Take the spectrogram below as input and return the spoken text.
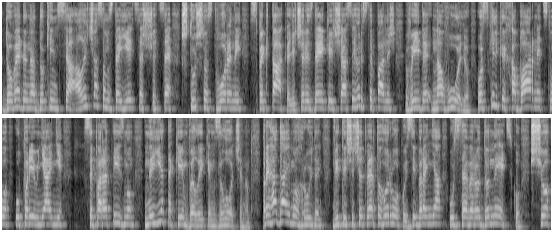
доведена до кінця, але часом здається, що це штучно створений спектакль. І через деякий час Ігор Степанович вийде на волю, оскільки хабарництво у порівнянні сепаратизмом не є таким великим злочином. Пригадаймо грудень 2004 року зібрання у Северодонецьку, що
